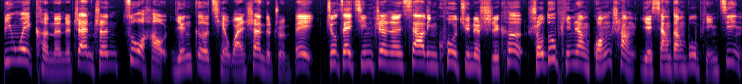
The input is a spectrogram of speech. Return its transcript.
并为可能的战争做好严格且完善的准备。就在金正恩下令扩军的时刻，首都平壤广场也相当不平静，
